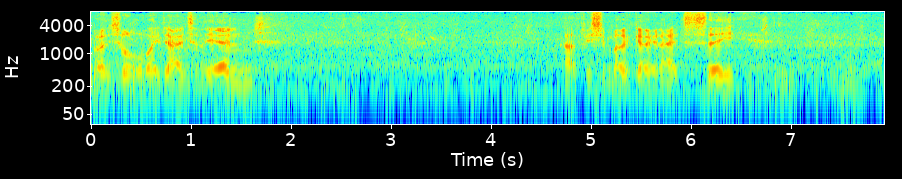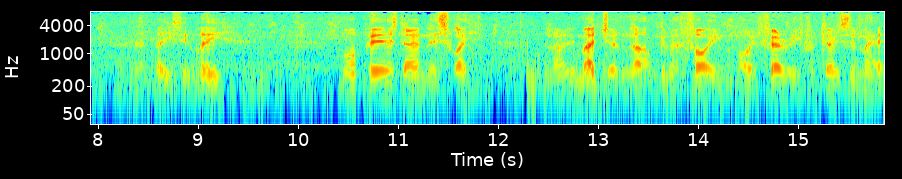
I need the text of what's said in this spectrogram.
Boats all the way down to the end. That fishing boat going out to sea. And then basically more piers down this way and I'd imagine that I'm going to find my ferry for Koh Samet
